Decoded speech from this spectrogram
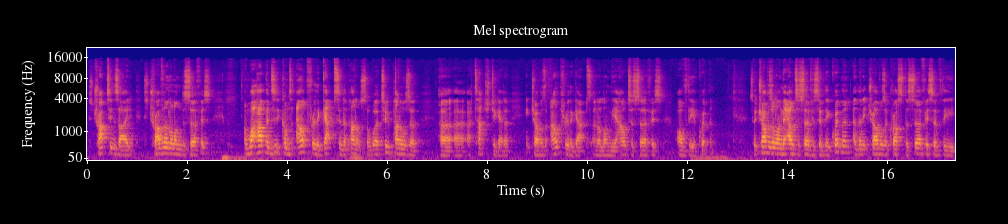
it's trapped inside. It's traveling along the surface, and what happens is it comes out through the gaps in the panels. So where two panels are uh, uh, attached together, it travels out through the gaps and along the outer surface of the equipment. So it travels along the outer surface of the equipment and then it travels across the surface of the,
